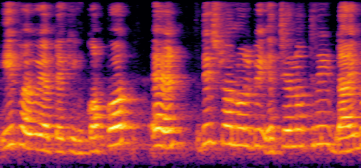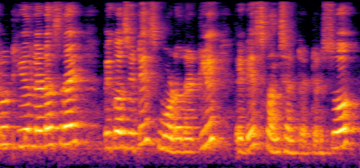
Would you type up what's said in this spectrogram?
if we are taking copper and this one will be HNO3 dilute here let us write because it is moderately it is concentrated. So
